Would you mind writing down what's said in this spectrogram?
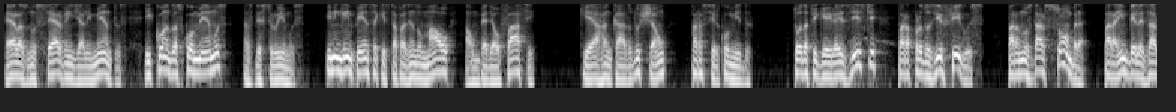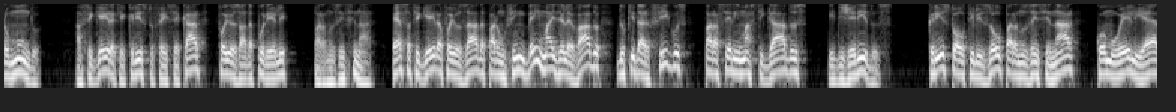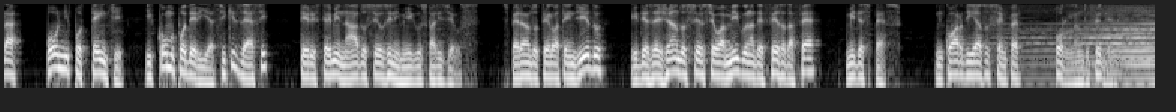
Elas nos servem de alimentos e quando as comemos, as destruímos. E ninguém pensa que está fazendo mal a um pé de alface, que é arrancado do chão para ser comido. Toda figueira existe para produzir figos, para nos dar sombra, para embelezar o mundo. A figueira que Cristo fez secar foi usada por ele para nos ensinar. Essa figueira foi usada para um fim bem mais elevado do que dar figos para serem mastigados e digeridos. Cristo a utilizou para nos ensinar como ele era onipotente e como poderia, se quisesse, ter exterminado seus inimigos fariseus. Esperando tê-lo atendido e desejando ser seu amigo na defesa da fé, me despeço. Incorde Jesus Semper, Orlando Fedeli.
